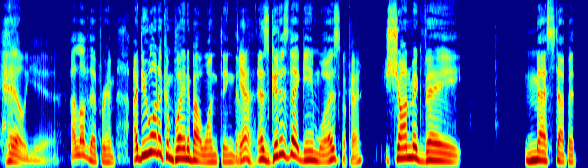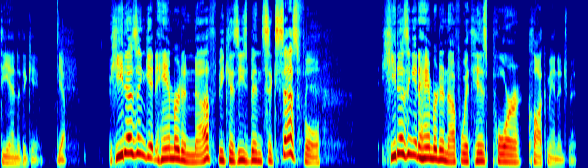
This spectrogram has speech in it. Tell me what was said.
Hell yeah. I love that for him. I do want to complain about one thing though. Yeah. As good as that game was, Okay. Sean McVay messed up at the end of the game. Yep. He doesn't get hammered enough because he's been successful. He doesn't get hammered enough with his poor clock management.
